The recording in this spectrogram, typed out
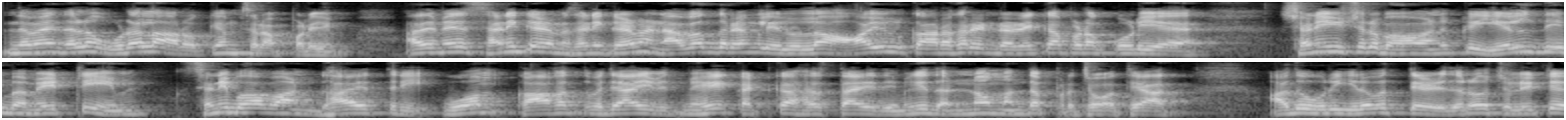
இந்த மாதிரி இருந்தாலும் உடல் ஆரோக்கியம் சிறப்படையும். அதேமாதிரி சனிக்கிழமை சனிக்கிழமை நவகிரகங்களில் உள்ள ஆயுள்காரகர் என்று அழைக்கப்படக்கூடிய சனீஸ்வர பகவானுக்கு எல் தீபம் ஏற்றி சனி பகவான் காயத்ரி ஓம் காகத்வஜாய் வித்மிகை கட்கஹஸ்தாய் திமிகி தன்னோ மந்த பிரச்சோதயாத். அது ஒரு இருபத்தேழு தடவை சொல்லிவிட்டு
